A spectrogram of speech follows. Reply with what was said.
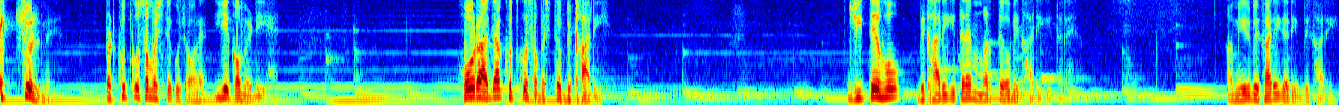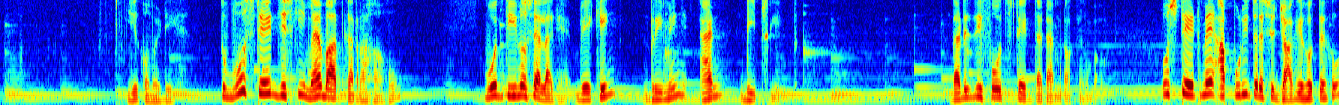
एक्चुअल में। बट खुद को समझते कुछ और है। ये कॉमेडी है। हो राजा, खुद को समझते हो भिखारी। जीते हो, भिखारी की तरह, मरते हो भिखारी की तरह। अमीर भिखारी, गरीब भिखारी। ये कॉमेडी है। तो वो स्टेट जिसकी मैं बात कर रहा हूँ, वो तीनों से अलग है waking dreaming and deep sleep that is the fourth state that I am talking about उस स्टेट में आप पूरी तरह से जागे होते हो,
